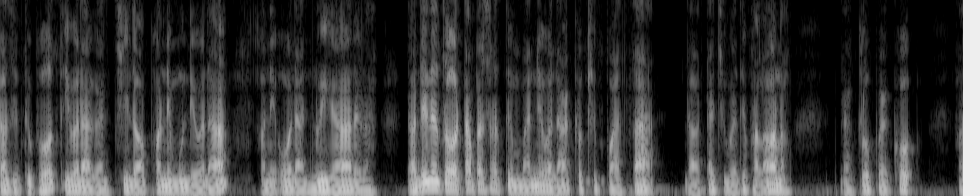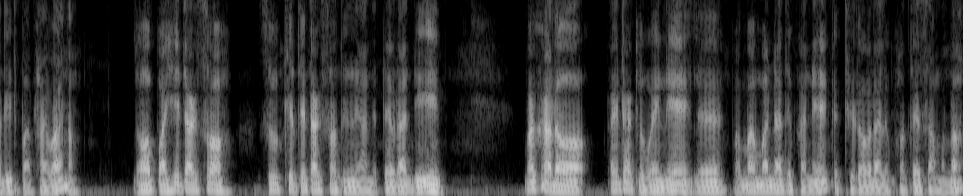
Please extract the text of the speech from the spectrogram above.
ကစီတူဖို့တိဝရကချီတော့ဖနေမှုဒီဝဒဟနေဩဒါနွေကားတဲ့လားဒါတင်းတော့တပစတ်တူမနေဝဒကလကလစ်ပါတာဒါတချူဝတဲ့ဖလာနော်ဒါကလပ်ပဲခုဟာဒီတပါဖလာပါနော်တော့ပဟိတက်ဆောစုခိတတက်ဆောတင်းရတယ်တေဝဒဒီမခါတော့တိုက်တက်လိုဝဲနေလေပမမန္တတိဖတ်နေကထူတော်ရလည်းဖော်သက်ဆာမနော်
